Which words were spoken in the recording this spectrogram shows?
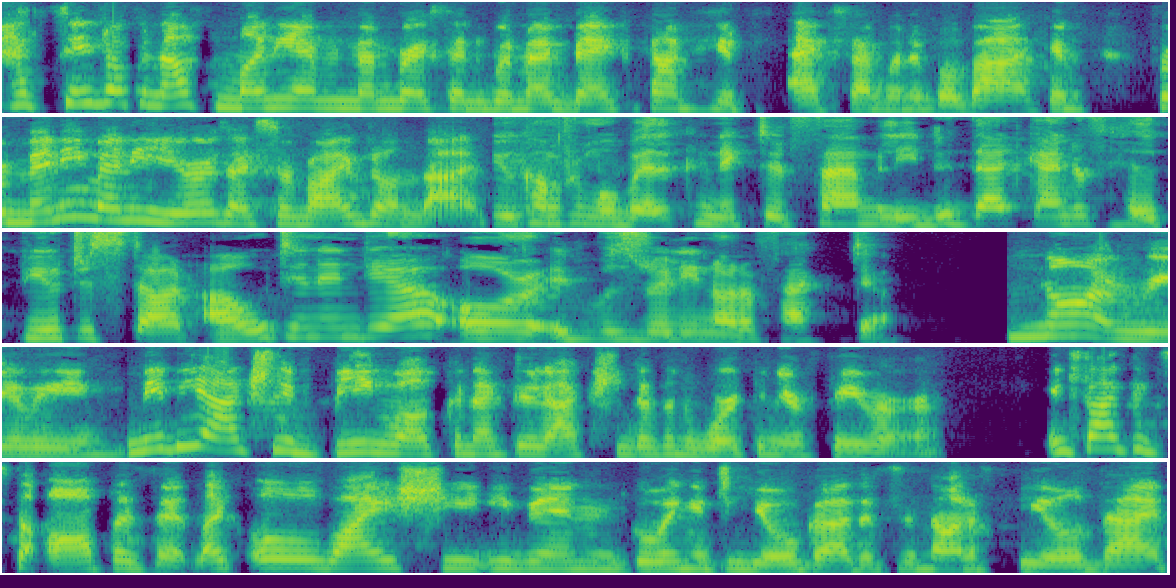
had saved up enough money. I remember I said, when my bank account hits X, I'm going to go back. And for many, many years, I survived on that. You come from a well connected family. Did that kind of help you to start out in India, or it was really not a factor? Not really. Maybe actually being well connected actually doesn't work in your favor. In fact, it's the opposite. Like, oh, why is she even going into yoga? This is not a field that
